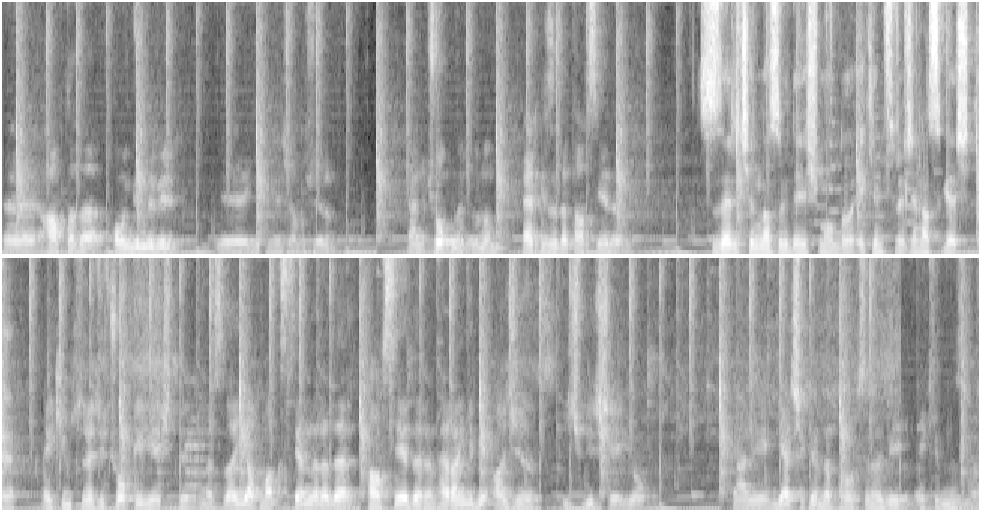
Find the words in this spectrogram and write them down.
e, haftada 10 günde bir e, gitmeye çalışıyorum. Yani çok memnunum. Herkese de tavsiye ederim. Sizler için nasıl bir değişim oldu? Ekim süreci nasıl geçti? Ekim süreci çok iyi geçti. Mesela yapmak isteyenlere de tavsiye ederim. Herhangi bir acı, hiçbir şey yok. Yani gerçekten de profesyonel bir ekibiniz var.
